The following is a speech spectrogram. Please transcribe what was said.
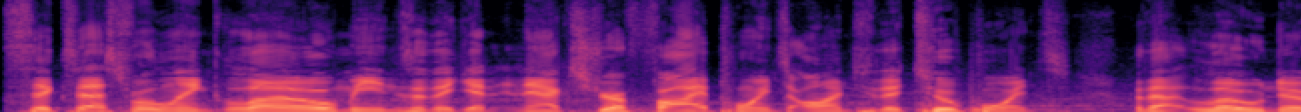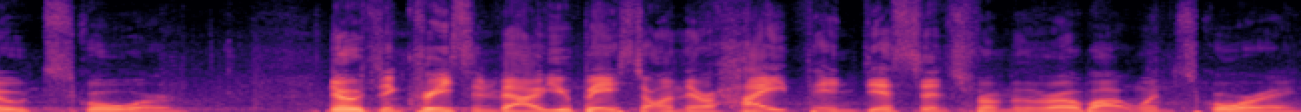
Successful link low means that they get an extra five points onto the two points for that low node score. Nodes increase in value based on their height and distance from the robot when scoring.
